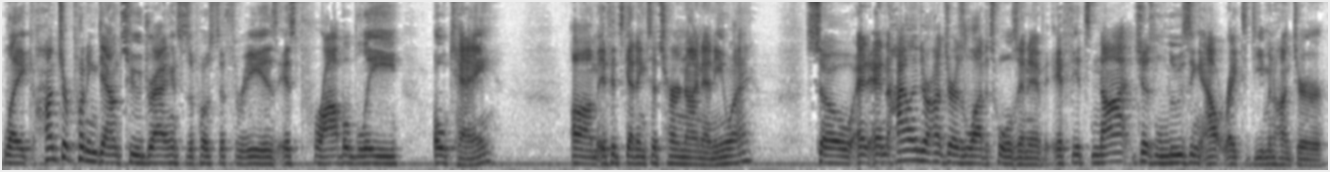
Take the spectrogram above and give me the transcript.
like Hunter putting down two dragons as opposed to three is is probably okay. Um, if it's getting to turn nine anyway. So and, and Highlander Hunter has a lot of tools and if if it's not just losing outright to Demon Hunter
